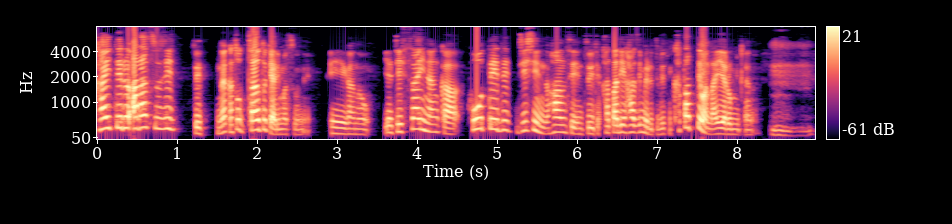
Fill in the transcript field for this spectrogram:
書いてるあらすじって、なんかちょっとちゃうときありますよね。映画の。いや、実際なんか、法廷で自身の反省について語り始めるって別に語ってはないやろみたいな。うん。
